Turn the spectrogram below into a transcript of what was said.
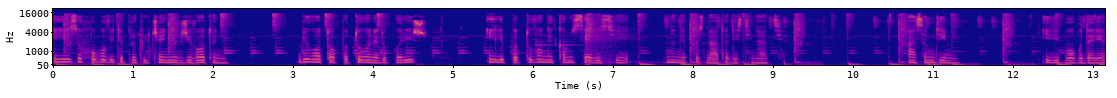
и за хубавите приключения в живота ни. Било то пътуване до Париж – или пътуване към себе си на непозната дестинация. Аз съм Дими и ви благодаря,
